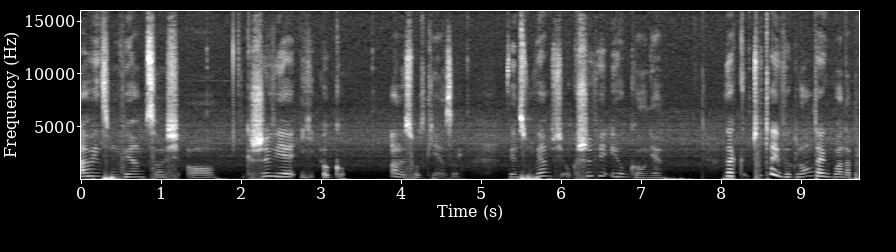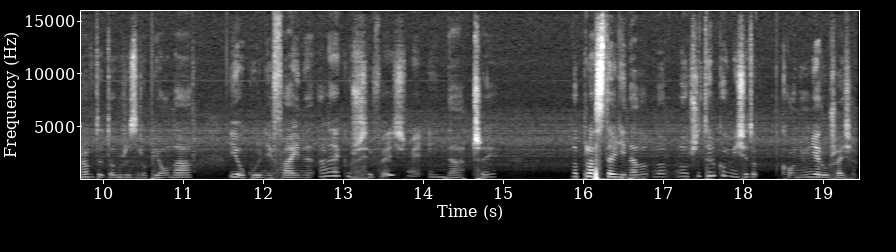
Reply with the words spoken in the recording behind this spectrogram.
A więc mówiłam coś o grzywie i ogo... Ale słodki język. Więc mówiłam coś o grzywie i ogonie. Tak, tutaj wygląda jak była naprawdę dobrze zrobiona i ogólnie fajny, ale jak już się weźmie inaczej, no plastelina, no, no, no czy tylko mi się to... Koniu, nie ruszaj się.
